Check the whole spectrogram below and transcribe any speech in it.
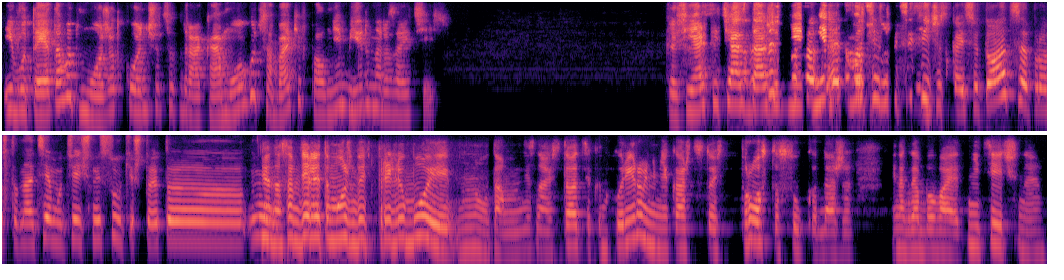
И вот это вот может кончиться дракой, а могут собаки вполне мирно разойтись. То есть я сейчас даже не, не... Это очень специфическая ситуация просто на тему течной суки, что это... Ну... Не, на самом деле это может быть при любой, ну, там, не знаю, ситуации конкурирования, мне кажется, то есть просто сука даже иногда бывает, не течная.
